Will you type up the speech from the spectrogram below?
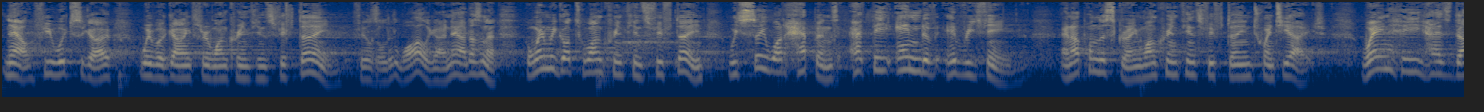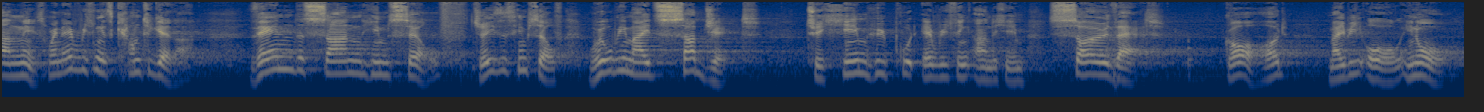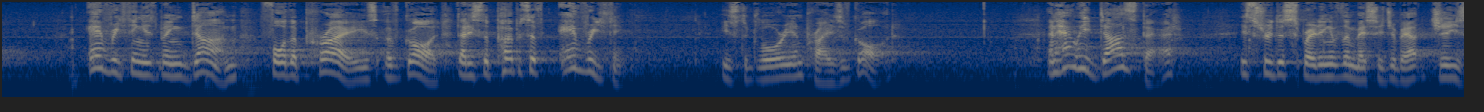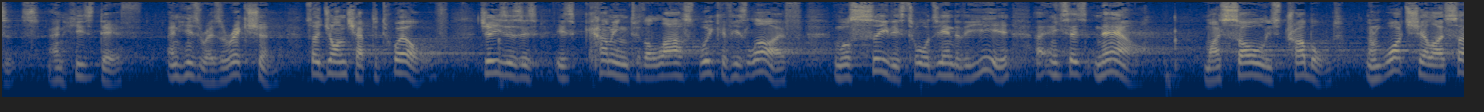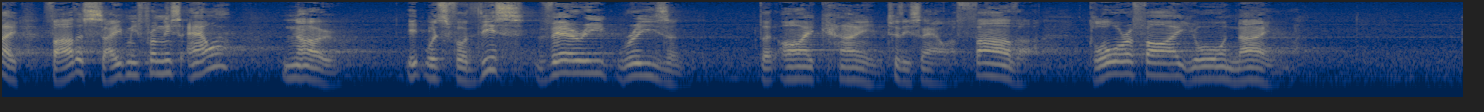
Now, a few weeks ago, we were going through 1 Corinthians 15. Feels a little while ago now, doesn't it? But when we got to 1 Corinthians 15, we see what happens at the end of everything. And up on the screen, 1 Corinthians 15 28. When he has done this, when everything has come together, then the Son himself, Jesus himself, will be made subject to him who put everything under him, so that God may be all in all. Everything is being done for the praise of God. That is the purpose of everything, is the glory and praise of God. And how he does that is through the spreading of the message about Jesus and his death and his resurrection. So, John chapter 12, Jesus is, is coming to the last week of his life, and we'll see this towards the end of the year. Uh, and he says, Now my soul is troubled. And what shall I say? Father, save me from this hour? No. It was for this very reason that I came to this hour. Father, glorify your name.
